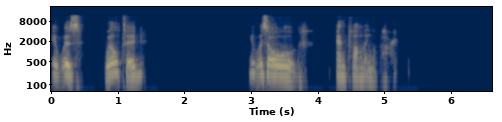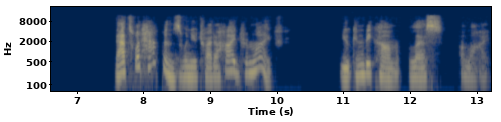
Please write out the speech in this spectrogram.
it was wilted. It was old and falling apart. That's what happens when you try to hide from life. You can become less alive.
